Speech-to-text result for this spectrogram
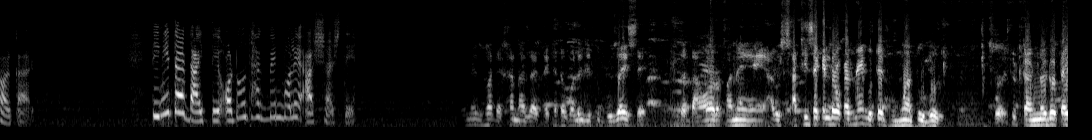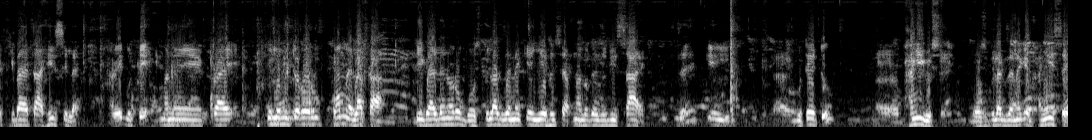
সরকার। তিনি তার দায়িত্বে অটল থাকবেন বলে আশ্বাস দেন। ডেমেজ হোৱা দেখা নাযায়। তেখেতসকলে যিটো বুজাইছে ডাঙৰ মানে আৰু ষাঠি ছেকেণ্ডৰ কাৰণে গোটেই ধুমুহাটো হ'ল। চ' এইটো টাৰ্ণাইড' টাইপ কিবা এটা আহিছিলে আৰু এই গোটেই মানে প্ৰায় কিলোমিটাৰৰো কম এলেকা টি গাৰ্ডেনৰো গছবিলাক যেনেকৈ ইয়ে হৈছে আপোনালোকে যদি চায় যে এই গোটেইটো ভাঙি গৈছে গছবিলাক যেনেকৈ ভাঙিছে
